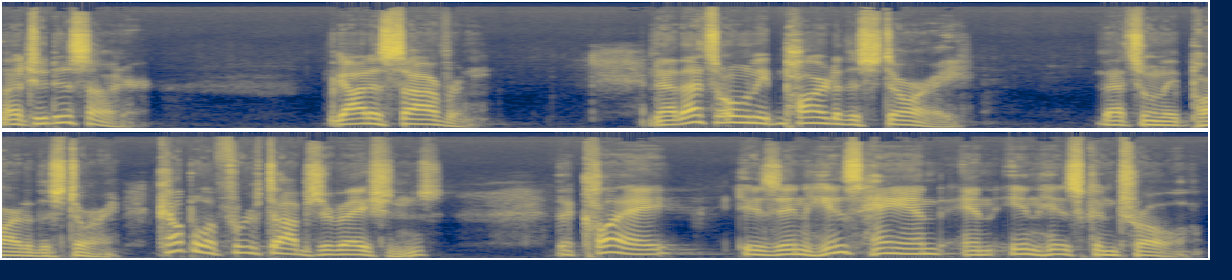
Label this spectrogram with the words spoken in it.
unto dishonor? God is sovereign. Now, that's only part of the story. That's only part of the story. Couple of first observations. The clay is in his hand and in his control.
